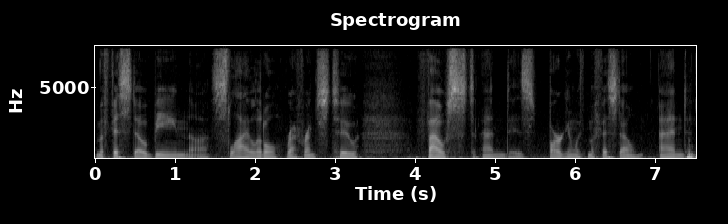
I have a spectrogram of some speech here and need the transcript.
Mephisto being a sly little reference to Faust and his bargain with Mephisto. And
